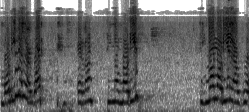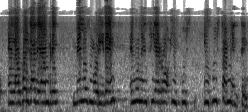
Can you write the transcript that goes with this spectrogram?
morir en la perdón, sino morir, en la, en la huelga de hambre, menos moriré en un encierro injust, injustamente.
